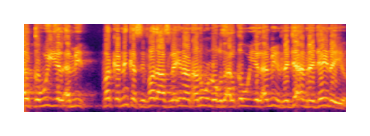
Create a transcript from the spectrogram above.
alqawiy alamiin. Marka ninka sifadaas le inaan anigu noqdo alqawiy alamiin raja rajaynayo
